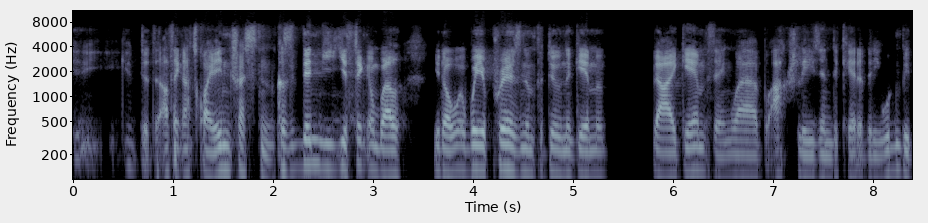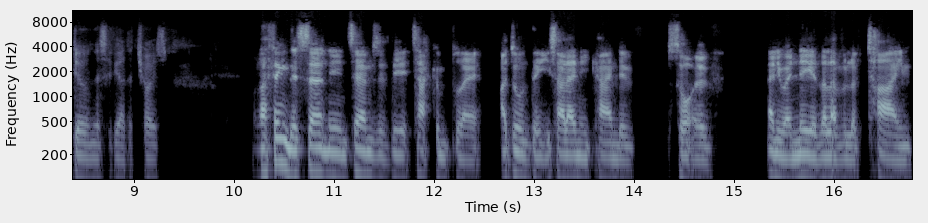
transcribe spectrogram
I think that's quite interesting because then you're thinking, well, you know, we're praising him for doing the game by game thing, where actually he's indicated that he wouldn't be doing this if he had a choice. Well, I think that certainly in terms of the attack and play, I don't think he's had any kind of sort of anywhere near the level of time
